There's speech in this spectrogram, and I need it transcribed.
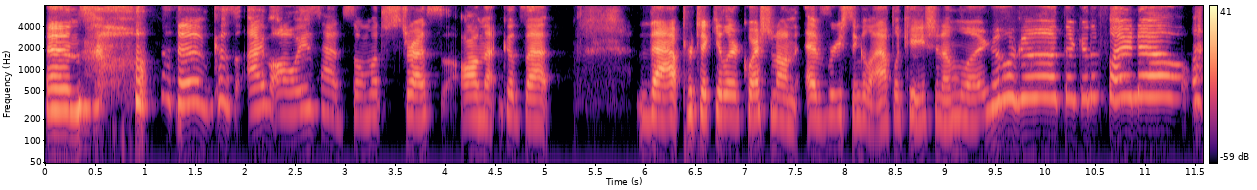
and so, because I've always had so much stress on that, because that, that particular question on every single application, I'm like, oh God, they're going to find out.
